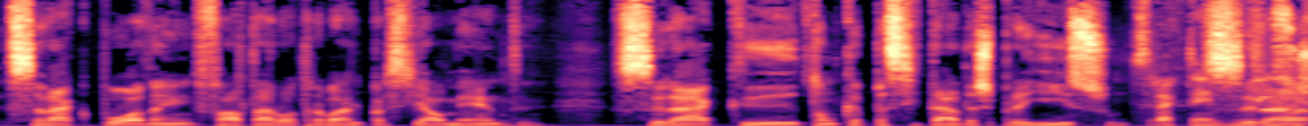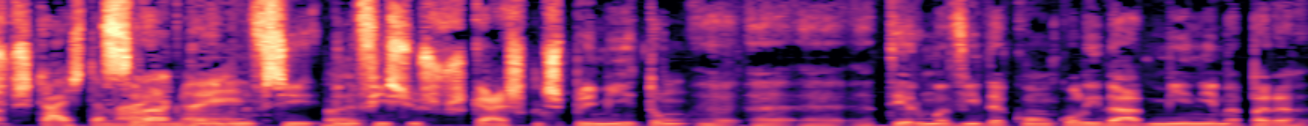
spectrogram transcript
Será que podem faltar ao trabalho parcialmente? Uhum. Será que estão capacitadas para isso? Será que têm benefícios será, fiscais também? Será que têm é? benefícios fiscais que lhes permitam uh, uh, uh, ter uma vida com qualidade mínima para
